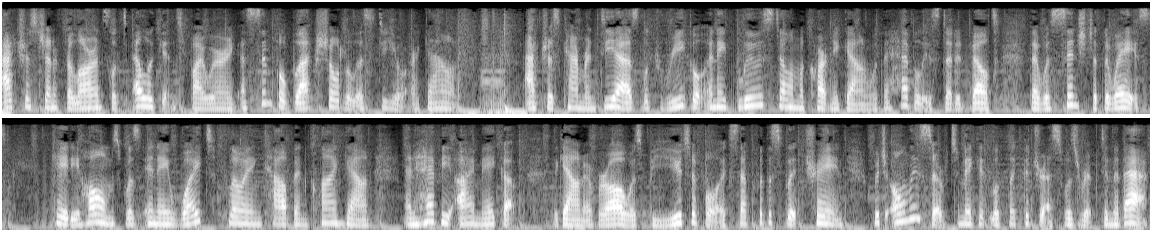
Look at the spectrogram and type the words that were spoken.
Actress Jennifer Lawrence looked elegant by wearing a simple black shoulderless Dior gown. Actress Cameron Diaz looked regal in a blue Stella McCartney gown with a heavily studded belt that was cinched at the waist. Katie Holmes was in a white flowing Calvin Klein gown and heavy eye makeup. The gown overall was beautiful except for the split train, which only served to make it look like the dress was ripped in the back.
